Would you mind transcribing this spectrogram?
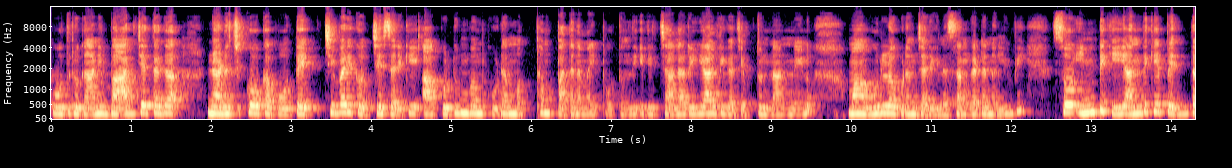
కూతురు కానీ బాధ్యతగా నడుచుకోకపోతే చివరికి వచ్చేసరికి ఆ కుటుంబం కూడా మొత్తం పతనమైపోతుంది. ఇది చాలా రియాలిటీగా చెప్తున్నాను నేను. మా ఊర్లో కూడా జరిగిన సంఘటనలు ఇవి. సో ఇంటికి అందుకే పెద్ద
